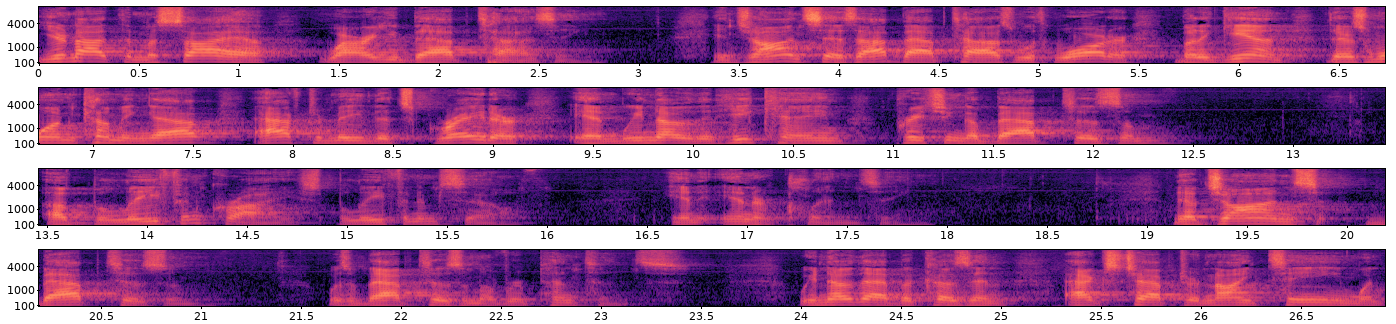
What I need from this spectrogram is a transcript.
you're not the Messiah. Why are you baptizing? And John says, I baptize with water, but again, there's one coming out after me that's greater, and we know that he came preaching a baptism of belief in Christ, belief in himself, and inner cleansing. Now, John's baptism was a baptism of repentance. We know that because in Acts chapter 19, when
